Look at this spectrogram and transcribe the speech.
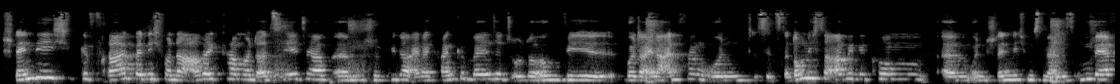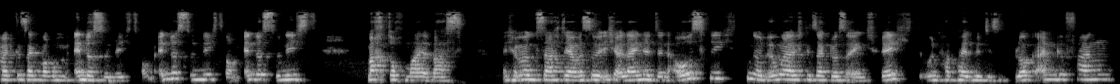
ständig gefragt, wenn ich von der Arbeit kam und erzählt habe, ähm, schon wieder einer krank gemeldet oder irgendwie wollte einer anfangen und ist jetzt dann doch nicht zur Arbeit gekommen ähm, und ständig müssen wir alles umwerfen. Hat gesagt, warum änderst du nichts? Warum änderst du nichts? Warum änderst du nichts? Mach doch mal was. Ich habe immer gesagt, ja, was soll ich alleine denn ausrichten? Und irgendwann habe ich gesagt, du hast eigentlich recht und habe halt mit diesem Blog angefangen.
